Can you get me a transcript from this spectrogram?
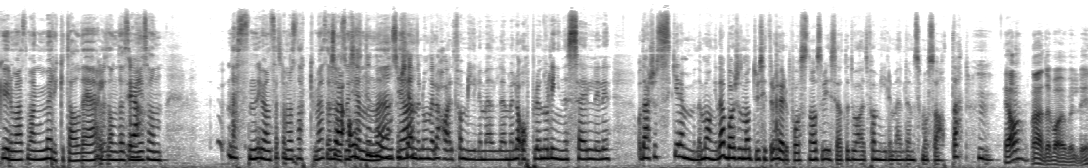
Guri meg så mange mørketall det er, eller sånn, det er så Ja. mye sånn Nesten uansett hvem man snakker med, så er Så det er det alltid kjenner noen som ja. kjenner noen, eller har et familiemedlem, eller opplever noe lignende selv, eller Og det er så skremmende mange, da. Bare sånn at du sitter og hører på oss nå, og så viser det at du har et familiemedlem som også har hatt det. Mm. Ja, nei, det var jo veldig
